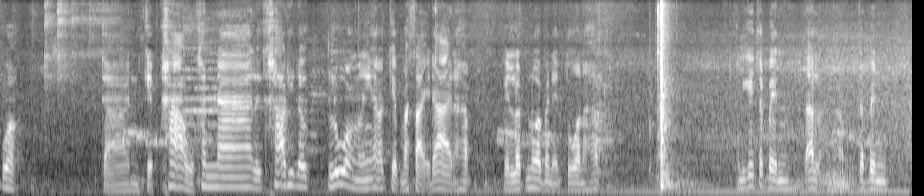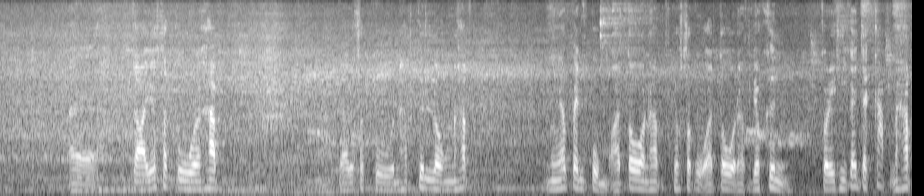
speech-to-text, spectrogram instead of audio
พวกการเก็บข้าวข้างนาหรือข้าวที่เราล่วงอะไรเงี้ยเราเก็บมาใส่ได้นะครับ เป็นรถนวดไปในตัวนะครับ อันนี้ก็จะเป็นด้านหลังครับจะเป็นออจอยยกสกูนะครับจอยยกสกูนะครับขึ้นลงนะครับนี่ก็เป็นปุ่มออโต้นะครับยกสกูออโต้ครับยกขึ้นกดอีกทีก็จะกลับนะครับ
